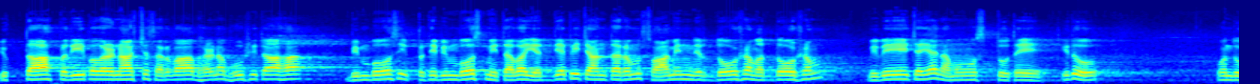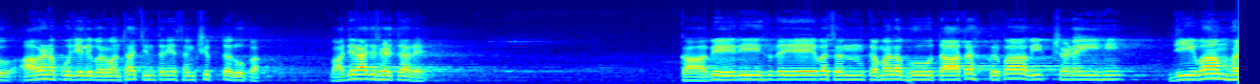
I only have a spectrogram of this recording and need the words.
ಯುಕ್ತಾ ಪ್ರದೀಪವರ್ಣಾಶ್ಚ ಸರ್ವಾಭರಣಭೂಷಿತಾ ಬಿಂಬೋಸಿ ಪ್ರತಿಬಿಂಬೋಸ್ಮಿ ತವ ಯದ್ಯಪಿ ಚಾಂತರಂ ಸ್ವಾಮಿನ್ನಿರ್ದೋಷಮದ್ದೋಷಂ ವಿವೇಚಯ ನಮೋಸ್ತುತೆ ಇದು ಒಂದು ಆವರಣ ಪೂಜೆಯಲ್ಲಿ ಬರುವಂತಹ ಚಿಂತನೆಯ ಸಂಕ್ಷಿಪ್ತ ರೂಪ ವಾದಿರಾಜರು ಹೇಳ್ತಾರೆ ಕಾವೇರಿ ಹೃದಯೇ ವಸನ್ ಕಮಲಭೂತಾತಃ ಕೃಪಾವೀಕ್ಷಣೈ ಜೀವಾಂಹ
